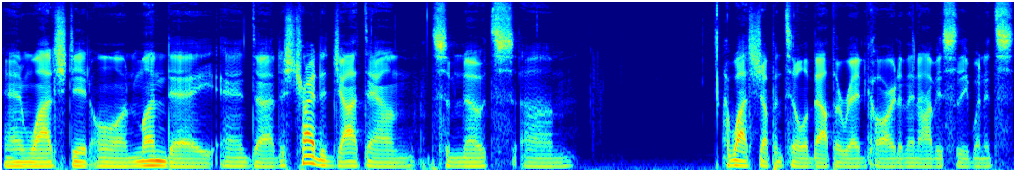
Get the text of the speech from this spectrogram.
and watched it on Monday and uh, just tried to jot down some notes. Um, I watched up until about the red card, and then obviously when it's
